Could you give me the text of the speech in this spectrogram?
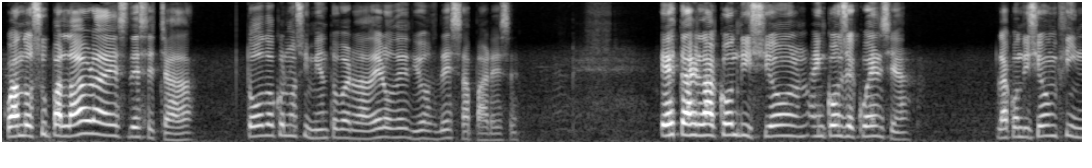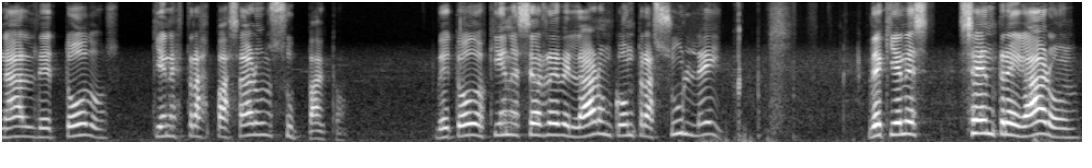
Cuando su palabra es desechada todo conocimiento verdadero de Dios desaparece. Esta es la condición, en consecuencia, la condición final de todos quienes traspasaron su pacto de todos quienes se rebelaron contra su ley, de quienes se entregaron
